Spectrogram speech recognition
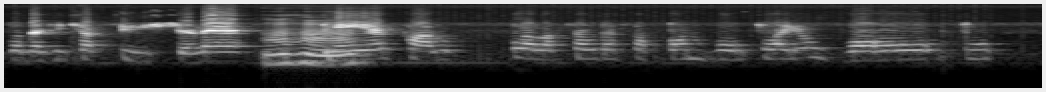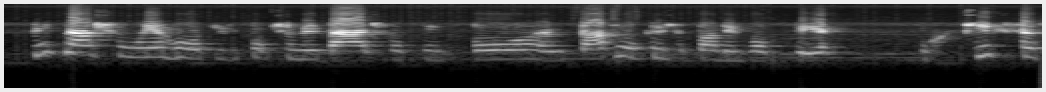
quando a gente assiste, né? Uhum. E eu falo, pô, ela saiu dessa forma, voltou, aí eu volto. Sempre acho um erro de continuidade, assim, pô, eu tava acreditando em você por que, que você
